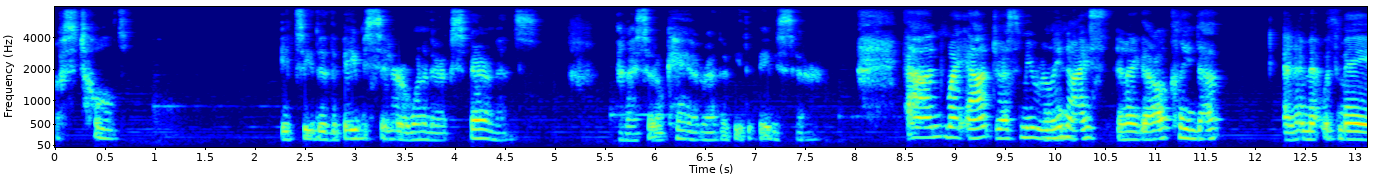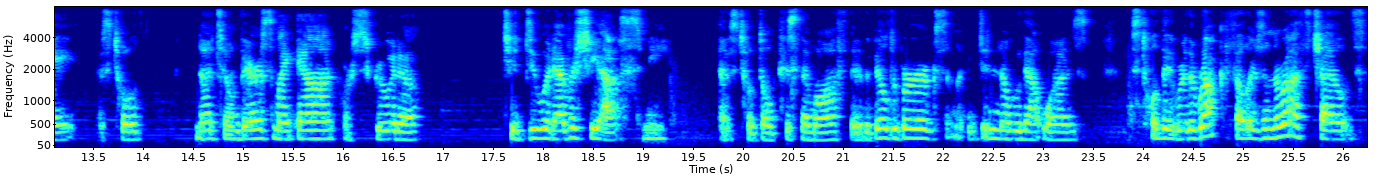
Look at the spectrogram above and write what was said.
I was told it's either the babysitter or one of their experiments. And I said, okay, I'd rather be the babysitter. And my aunt dressed me really mm-hmm. nice, and I got all cleaned up. And I met with Maye. I was told not to embarrass my aunt or screw it up, to do whatever she asked me. I was told, don't piss them off. They're the Bilderbergs, and I didn't know who that was. I was told they were the Rockefellers and the Rothschilds.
